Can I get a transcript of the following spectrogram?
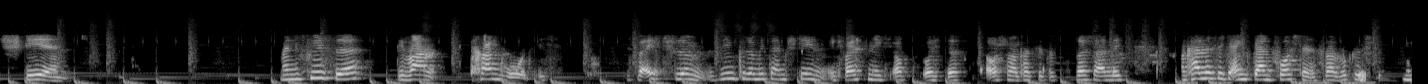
Stehen. Meine Füße, die waren krankrot. Ich, es war echt schlimm. Sieben Kilometer im Stehen. Ich weiß nicht, ob euch das auch schon mal passiert ist. Wahrscheinlich. Man kann es sich eigentlich gar nicht vorstellen. Es war wirklich schlimm.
